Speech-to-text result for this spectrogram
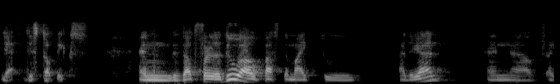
yeah, these topics. And without further ado, I'll pass the mic to Adrian and I'll try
